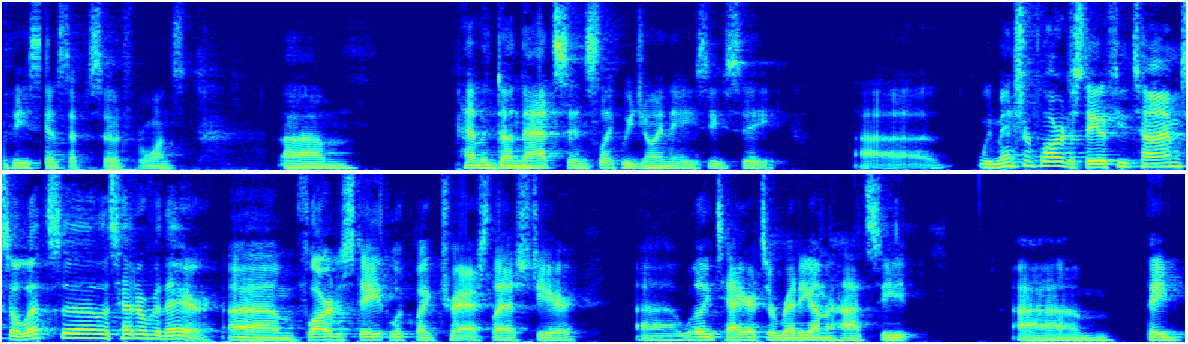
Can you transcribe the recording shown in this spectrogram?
to the BCS episode for once. Um, haven't done that since like we joined the ACC. Uh, we mentioned Florida State a few times, so let's uh, let's head over there. Um, Florida State looked like trash last year. Uh, Willie Taggart's already on the hot seat. Um, they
